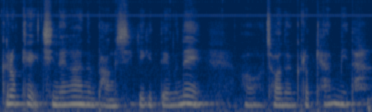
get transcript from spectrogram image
그렇게 진행하는 방식이기 때문에 어, 저는 그렇게 합니다.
